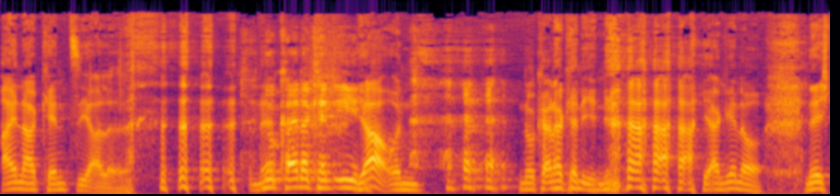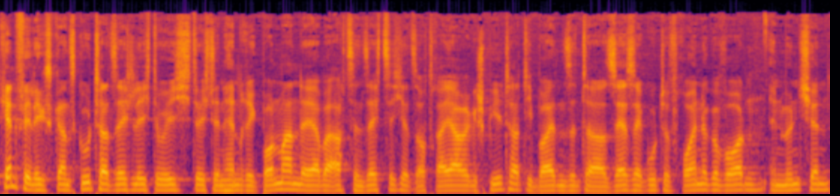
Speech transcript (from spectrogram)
einer kennt sie alle. ne? Nur keiner kennt ihn. Ja, und nur keiner kennt ihn. ja, genau. Ne, ich kenne Felix ganz gut tatsächlich durch, durch den Henrik Bonnmann, der ja bei 1860 jetzt auch drei Jahre gespielt hat. Die beiden sind da sehr, sehr gute Freunde geworden in München.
